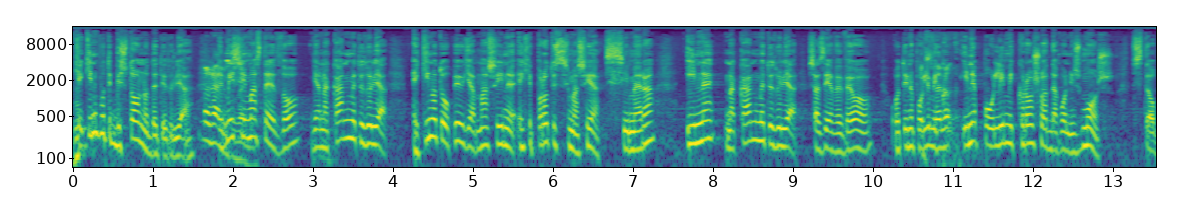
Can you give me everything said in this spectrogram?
και εκείνοι που την πιστώνονται τη δουλειά. Εμείς είμαστε εδώ για να κάνουμε τη δουλειά. Εκείνο το οποίο για μας έχει πρώτη σημασία σήμερα είναι να κάνουμε τη δουλειά. Σας διαβεβαιώ ότι είναι πολύ, μικρό, είναι πολύ μικρός ο ανταγωνισμός στο,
